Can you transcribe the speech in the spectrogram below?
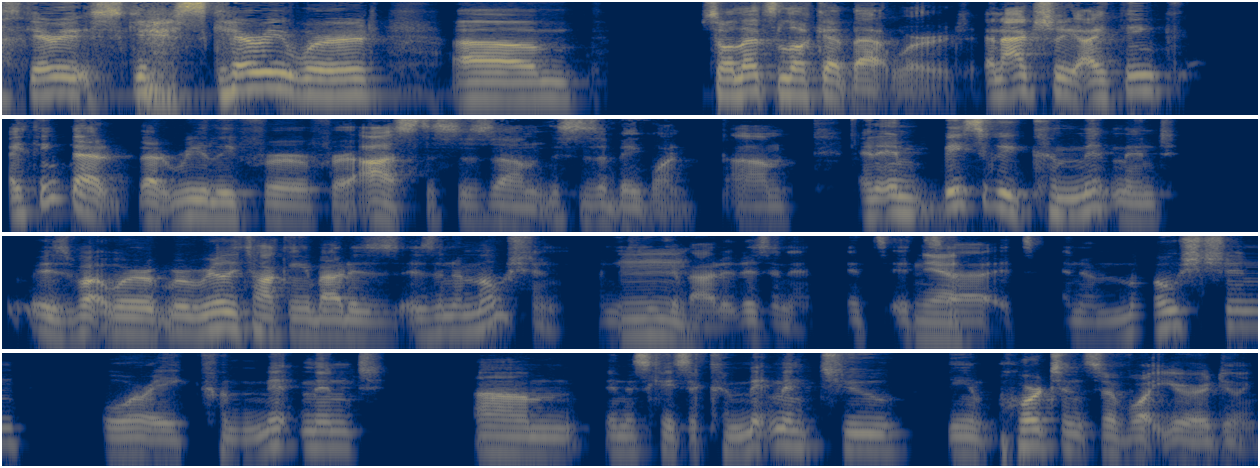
scary scary scary word um so let's look at that word and actually i think i think that that really for for us this is um this is a big one um and and basically commitment is what we're we're really talking about is is an emotion when you Mm. think about it isn't it it's it's Yeah. uh it's an emotion or a commitment um in this case a commitment to the importance of what you're doing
